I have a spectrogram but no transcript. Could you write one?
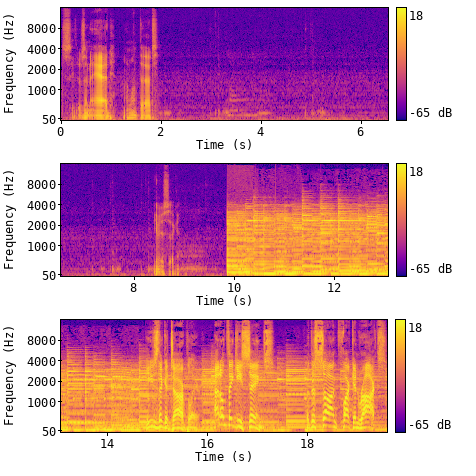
Let's see, there's an ad. I want that. Give me a second. He's the guitar player. I don't think he sings, but this song fucking rocks.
